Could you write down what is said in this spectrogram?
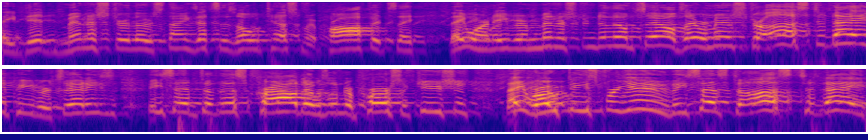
they did minister those things. That's his Old Testament prophets. They, they weren't even ministering to themselves. They were ministering to us today, Peter said. He's, he said to this crowd that was under persecution, they wrote these for you. He says to us today,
